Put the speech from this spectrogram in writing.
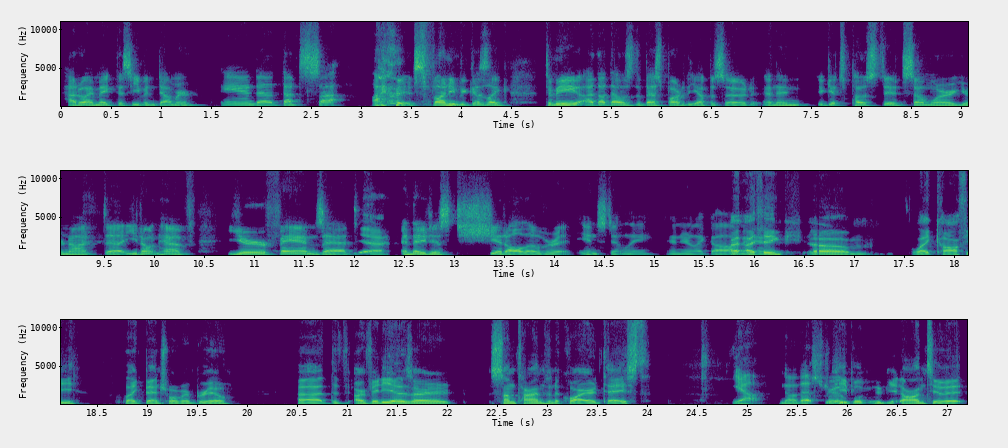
How do I make this even dumber? And uh, that's, uh, it's funny because, like, to me, I thought that was the best part of the episode. And then it gets posted somewhere you're not, uh, you don't have your fans at, Yeah. and they just shit all over it instantly. And you're like, oh, I, I think um like coffee, like benchwarmer brew. Uh, the, our videos are sometimes an acquired taste. yeah, no, that's The true. people who get onto it,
